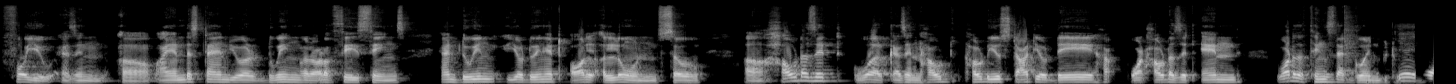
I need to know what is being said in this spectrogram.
for you? As in, uh, I understand you are doing a lot of these things and doing you're doing it all alone. So. Uh, how does it work? As in, how how do you start your day? How, what how does it end? What are the things that go in between? Yeah, yeah.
